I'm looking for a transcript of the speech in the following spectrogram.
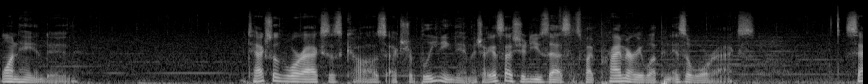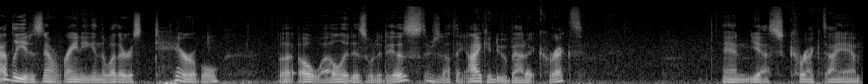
One-handed. Attacks with war axes cause extra bleeding damage. I guess I should use that since my primary weapon is a war axe. Sadly, it is now raining and the weather is terrible, but oh well, it is what it is. There's nothing I can do about it, correct? And yes, correct I am.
